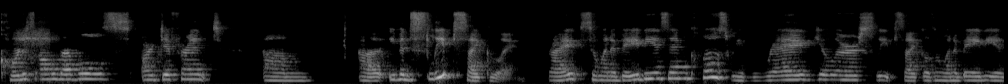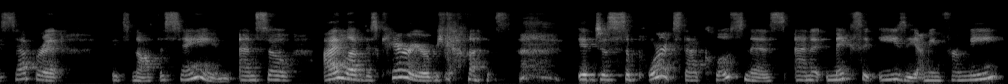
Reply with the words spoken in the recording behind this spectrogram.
cortisol levels are different. Um, uh, even sleep cycling, right? So when a baby is in close, we have regular sleep cycles, and when a baby is separate, it's not the same. And so I love this carrier because it just supports that closeness and it makes it easy. I mean, for me,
